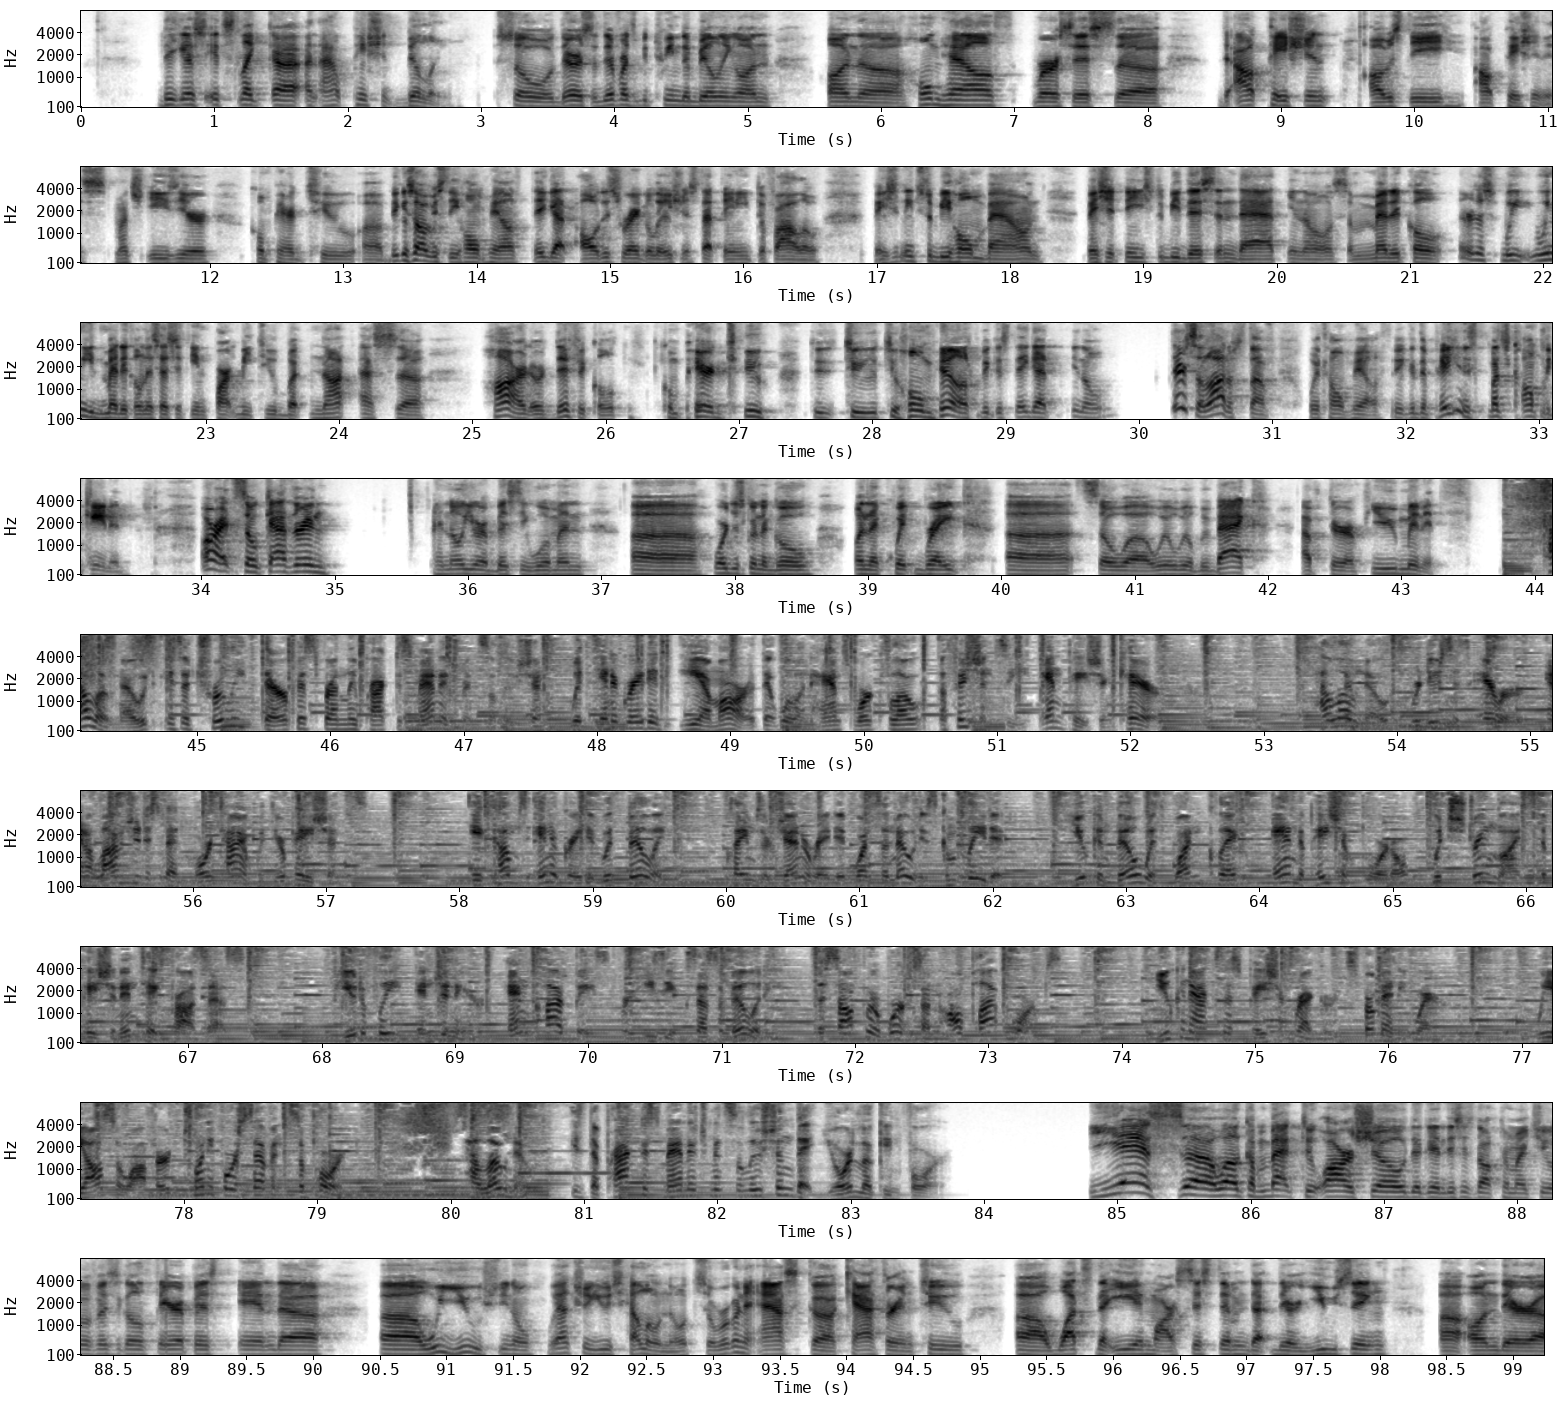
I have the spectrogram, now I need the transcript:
because it's like uh, an outpatient billing. So there's a difference between the billing on on uh, home health versus uh, the outpatient, obviously, outpatient is much easier compared to uh, because obviously home health they got all these regulations that they need to follow. Patient needs to be homebound. Patient needs to be this and that you know some medical there's we, we need medical necessity in part b too but not as uh, hard or difficult compared to to to to home health because they got you know there's a lot of stuff with home health because the patient is much complicated. All right so catherine i know you're a busy woman. Uh we're just gonna go on a quick break. Uh so uh we will be back after a few minutes. HelloNote is a truly therapist friendly practice management solution with integrated EMR that will enhance workflow, efficiency, and patient care. HelloNote reduces error and allows you to spend more time with your patients. It comes integrated with billing. Claims are generated once a note is completed. You can bill with one click and a patient portal, which streamlines the patient intake process. Beautifully engineered and cloud based for easy accessibility, the software works on all platforms. You can access patient records from anywhere. We also offer 24 7 support. HelloNote is the practice management solution that you're looking for. Yes, uh, welcome back to our show. Again, this is Dr. Mike a physical therapist, and uh, uh, we use, you know, we actually use HelloNote. So we're going to ask uh, Catherine too uh, what's the EMR system that they're using uh, on their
